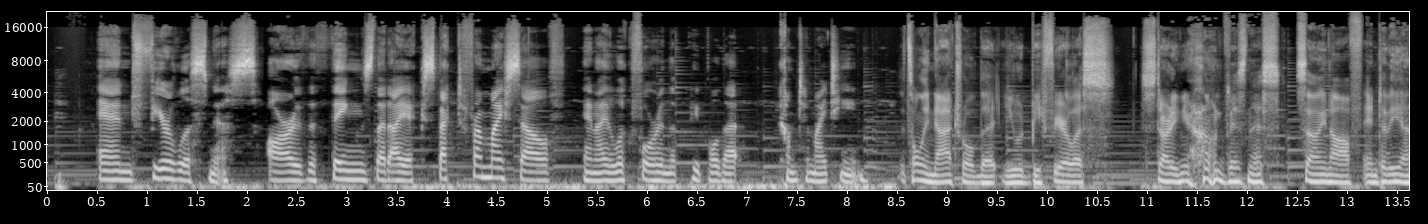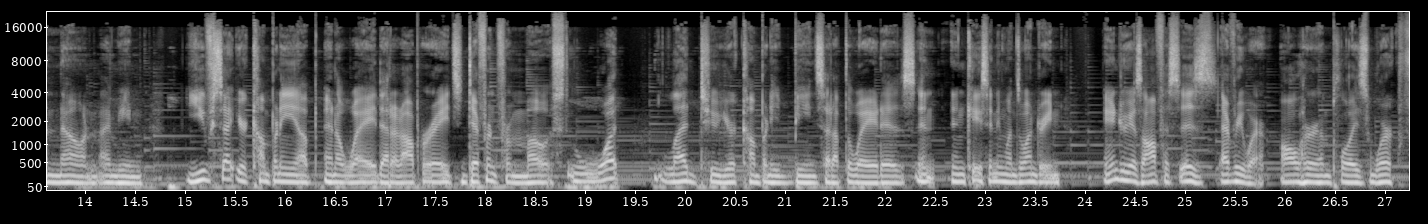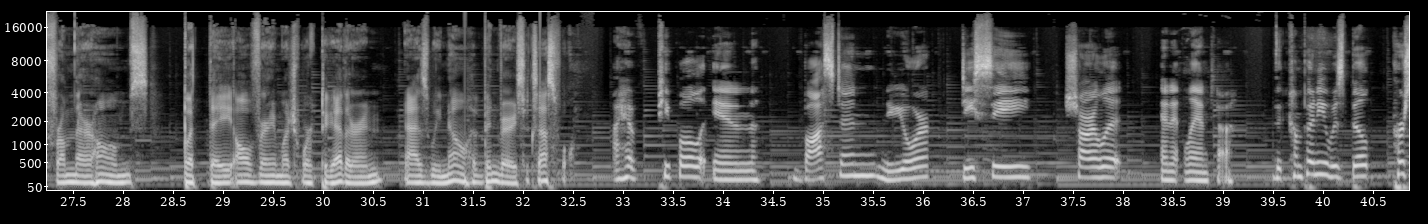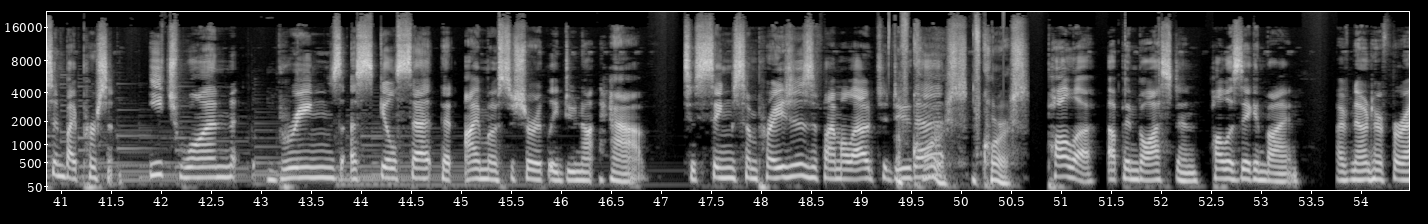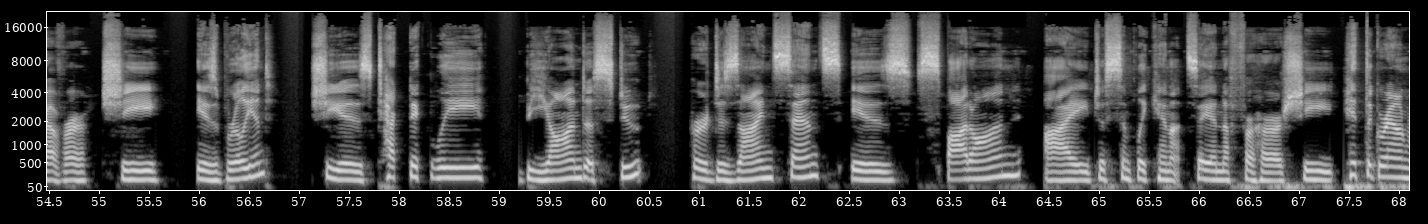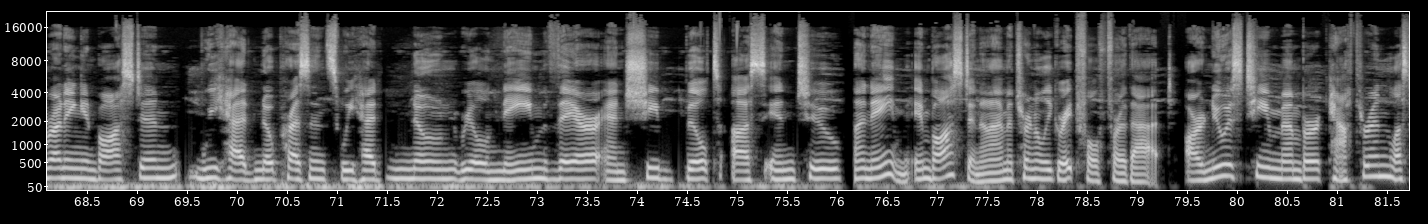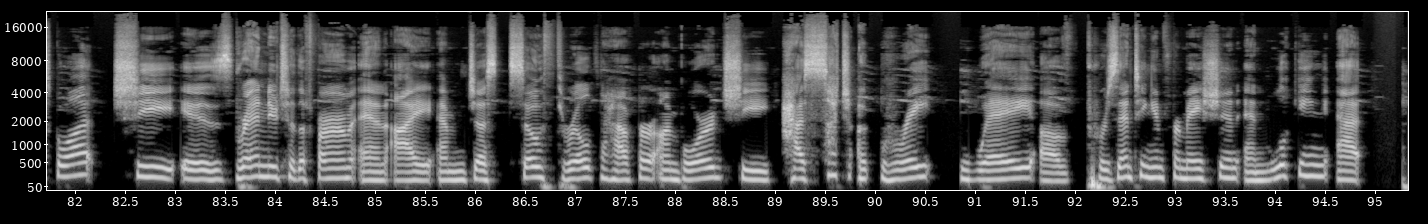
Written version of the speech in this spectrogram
and fearlessness are the things that I expect from myself and I look for in the people that come to my team. It's only natural that you would be fearless starting your own business, selling off into the unknown. I mean, you've set your company up in a way that it operates different from most. What led to your company being set up the way it is? And in case anyone's wondering, Andrea's office is everywhere. All her employees work from their homes, but they all very much work together and, as we know, have been very successful. I have people in Boston, New York, DC, Charlotte, and Atlanta. The company was built person by person. Each one brings a skill set that I most assuredly do not have. to sing some praises if I'm allowed to do of that. Of course, of course. Paula up in Boston, Paula Ziegenbein. I've known her forever. She is brilliant. She is technically beyond astute. Her design sense is spot on. I just simply cannot say enough for her. She hit the ground running in Boston. We had no presence. We had no real name there. And she built us into a name in Boston. And I'm eternally grateful for that. Our newest team member, Catherine Leskowat, she is brand new to the firm and I am just so thrilled to have her on board. She has such a great way of presenting information and looking at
